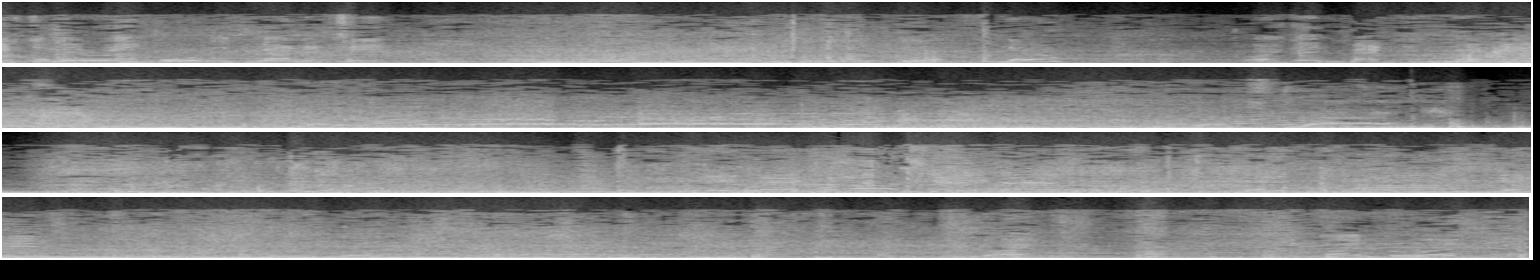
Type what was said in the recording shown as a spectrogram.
Give the mirror all his vanity. Oops. Try again. Back. Back. Driving. into it.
